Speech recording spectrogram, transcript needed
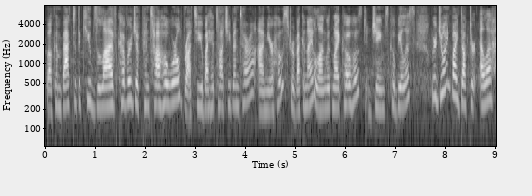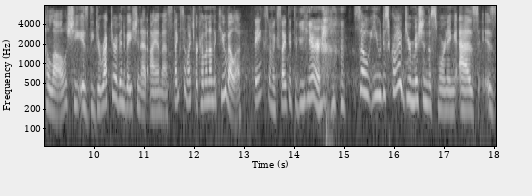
Welcome back to theCUBE's live coverage of Pentaho World, brought to you by Hitachi Vantara. I'm your host, Rebecca Knight, along with my co-host, James Kobielus. We're joined by Dr. Ella Hilal. She is the Director of Innovation at IMS. Thanks so much for coming on theCUBE, Ella. Thanks, I'm excited to be here. so you described your mission this morning as is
